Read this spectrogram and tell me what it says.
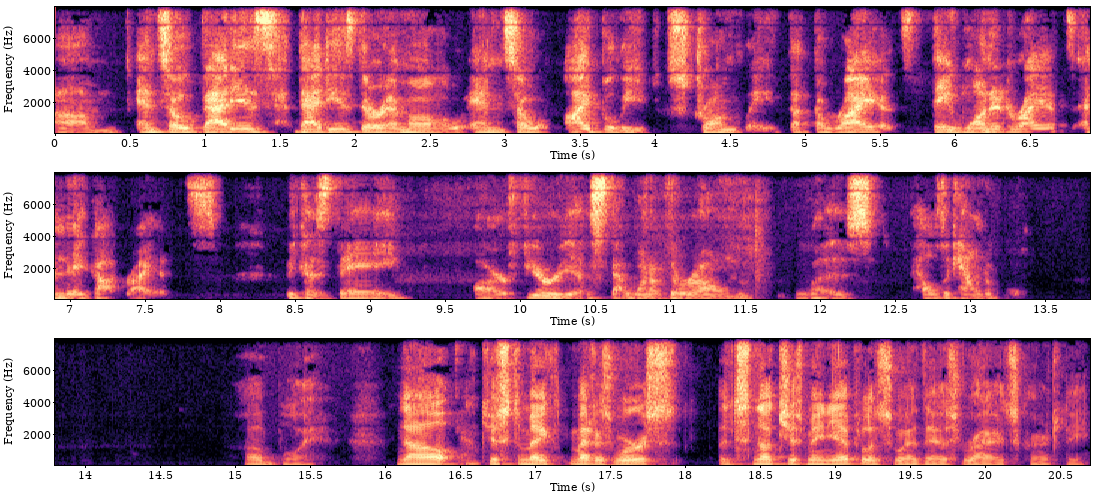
Um, and so that is that is their mo. And so I believe strongly that the riots they wanted riots and they got riots because they are furious that one of their own was held accountable. Oh boy! Now, yeah. just to make matters worse, it's not just Minneapolis where there's riots currently.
